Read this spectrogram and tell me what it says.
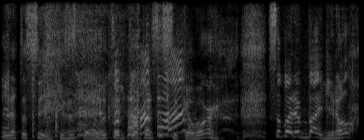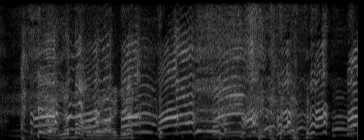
i dette syke systemet til professor Sycamore, så bare bagger han hele nabolaget.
